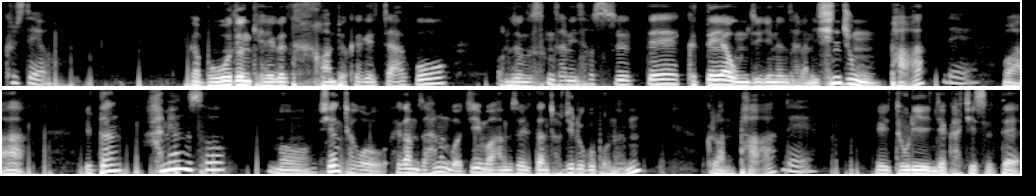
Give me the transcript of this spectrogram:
글쎄요. 그러니까 모든 계획을 다 완벽하게 짜고 어느 정도 승산이 섰을 때 그때야 움직이는 사람이 신중파와 네. 일단 하면서 뭐 시행착오 해가면서 하는 거지 뭐 하면서 일단 저지르고 보는 그런 파. 네. 이 둘이 이제 같이 있을 때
